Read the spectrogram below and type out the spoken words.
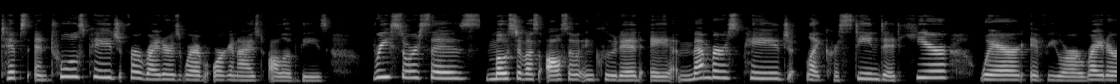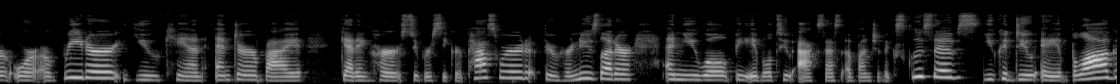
tips and tools page for writers where I've organized all of these resources. Most of us also included a members page like Christine did here, where if you are a writer or a reader, you can enter by getting her super secret password through her newsletter, and you will be able to access a bunch of exclusives. You could do a blog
